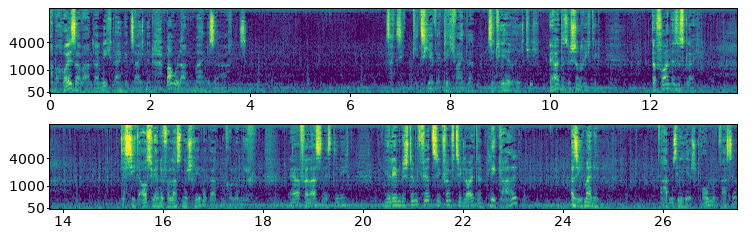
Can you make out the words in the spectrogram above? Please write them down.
Aber Häuser waren da nicht eingezeichnet. Bauland meines Erachtens. Sagen Sie, geht's hier wirklich weiter? Sind wir hier richtig? Ja, das ist schon richtig. Da vorne ist es gleich. Das sieht aus wie eine verlassene Schrebergartenkolonie. Ja, verlassen ist die nicht. Hier leben bestimmt 40, 50 Leute. Legal? Also ich meine, haben Sie hier Strom und Wasser?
